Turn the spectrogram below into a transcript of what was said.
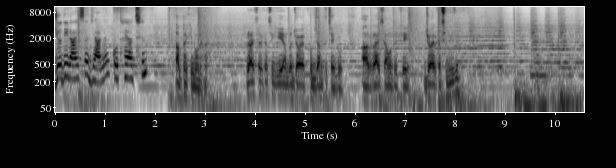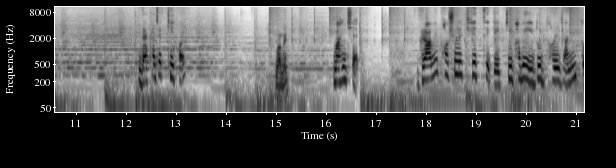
যদি রায়সা জানায় কোথায় আছেন? আপনার কি মনে হয়? রাইসের কাছে গিয়ে আমরা জয়ের খোঁজ জানতে চাইব। আর রাইসা আমাদেরকে জয়ের কাছে নিয়ে যাবে? দেখা যাক কি হয়। মানে? মাহিন সাহেব গ্রামে ফসলের ক্ষেত থেকে কীভাবে ইঁদুর ধরে জানেন তো?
